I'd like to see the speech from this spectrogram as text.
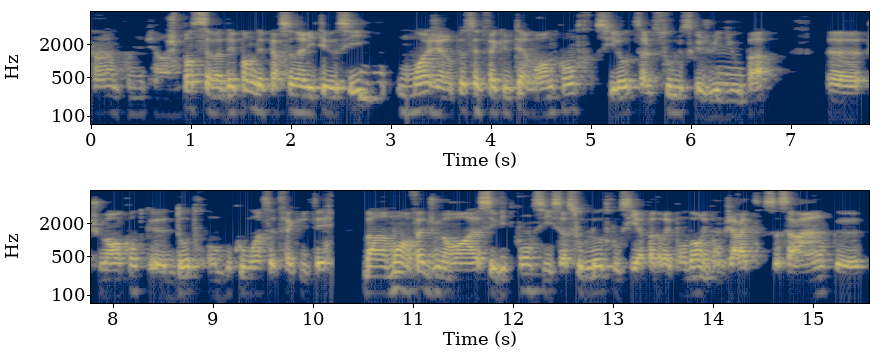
parler en premier, Pierre. Je pense que ça va dépendre des personnalités aussi. Mhm. Moi, j'ai un peu cette faculté à me rendre compte si l'autre, ça le saoule ce que je lui dis mhm. ou pas. Euh, je me rends compte que d'autres ont beaucoup moins cette faculté ben moi en fait je me rends assez vite compte si ça saoule l'autre ou s'il n'y a pas de répondant et donc j'arrête. Ça sert à rien que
